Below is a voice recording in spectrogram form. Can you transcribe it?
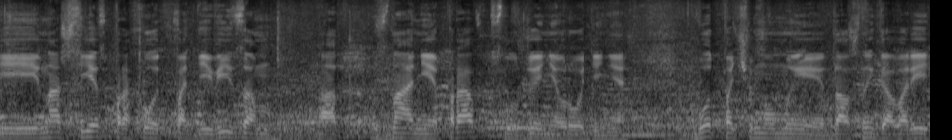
И наш съезд проходит под девизом «От знания прав к служению Родине». Вот почему мы должны говорить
